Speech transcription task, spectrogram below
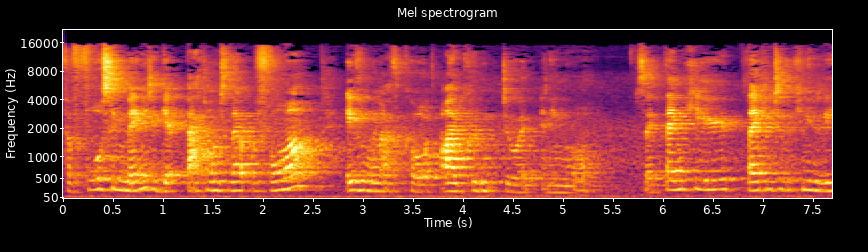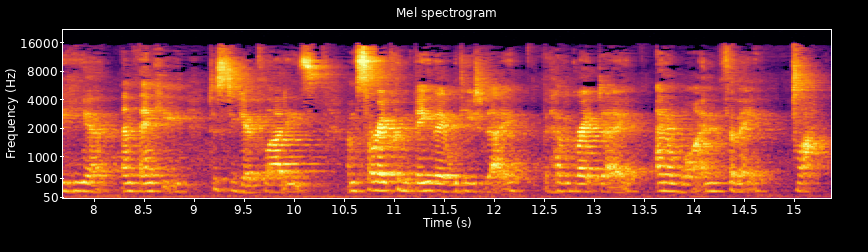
for forcing me to get back onto that reformer, even when I thought I couldn't do it anymore. So thank you, thank you to the community here, and thank you to Studio Pilates. I'm sorry I couldn't be there with you today, but have a great day and a wine for me. Mwah.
